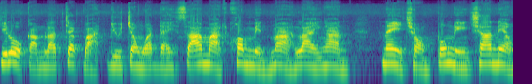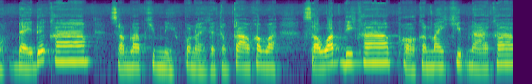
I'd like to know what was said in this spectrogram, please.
กิโลกรัมละจักบาทอยู่จังหวัดใดสามารถคอมเมนต์มารายงาน ในช่องโป้งเหน่งชาแนลได้เด้อครับสำหรับคลิปนี้ปอหน่อยก็ต้องกล่าวคำว่า สวัสดีครับพอกันใหม่คลิปหน้าครับ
